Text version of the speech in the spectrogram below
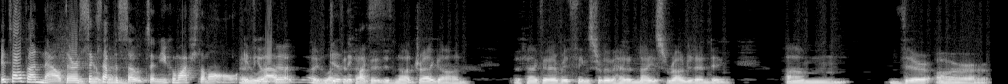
It's all done now. There are It's six all done. episodes, and you can watch them all And if I you like have. that. I like Disney the fact Plus. that it did not drag on. The fact that everything sort of had a nice rounded ending. Um, there are.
